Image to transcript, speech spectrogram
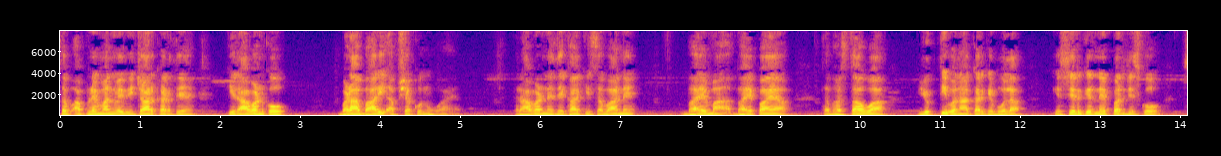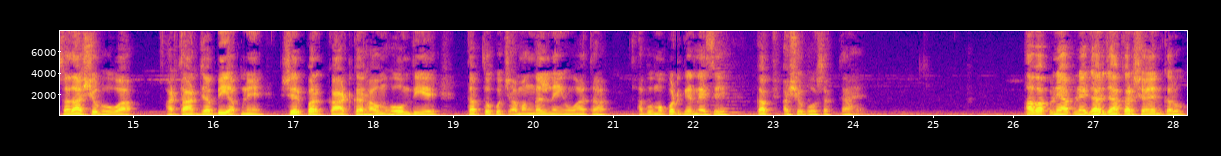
सब अपने मन में विचार करते हैं कि रावण को बड़ा भारी अपशकुन हुआ है। रावण ने देखा कि सभा ने भय भय पाया। तब हंसता हुआ युक्ति बना करके बोला कि सिर गिरने पर जिसको सदा शुभ हुआ, अर्थात जब भी अपने सिर पर काट कर हम होम दिए तब तो कुछ अमंगल नहीं हुआ था। अब मुकुट गिरने से कब अशुभ हो सकता है? अब अपने अपने घर जाकर शयन करो।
